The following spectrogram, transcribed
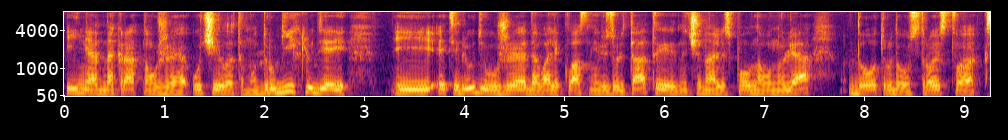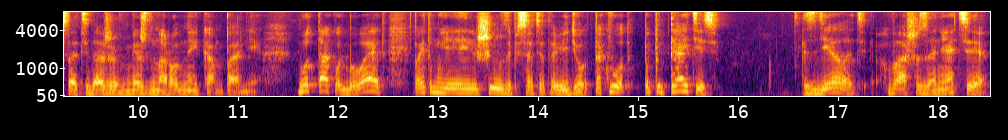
и неоднократно уже учил этому других людей. И эти люди уже давали классные результаты, начинали с полного нуля до трудоустройства, кстати, даже в международные компании. Вот так вот бывает, поэтому я и решил записать это видео. Так вот, попытайтесь сделать ваше занятие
